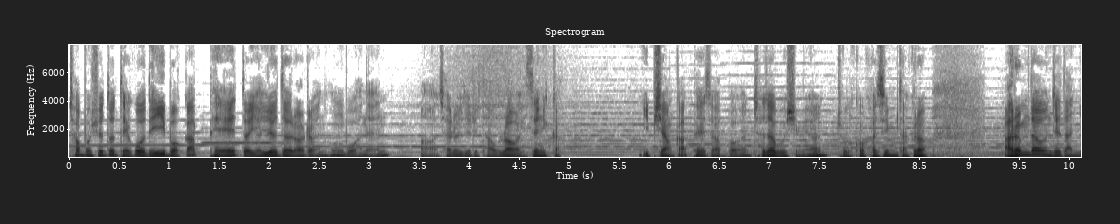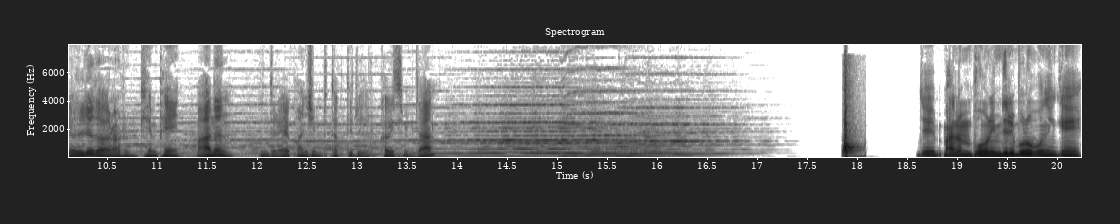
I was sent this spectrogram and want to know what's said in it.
쳐보셔도 되고 네이버 카페에 또 18 어른 홍보하는 어, 자료들이 다 올라와 있으니까 입시한 카페에서 한번 찾아보시면 좋을 것 같습니다. 그럼 아름다운 재단 18 어른 캠페인 많은 분들의 관심 부탁드리도록 하겠습니다. 이제 많은 부모님들이 물어보는 게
